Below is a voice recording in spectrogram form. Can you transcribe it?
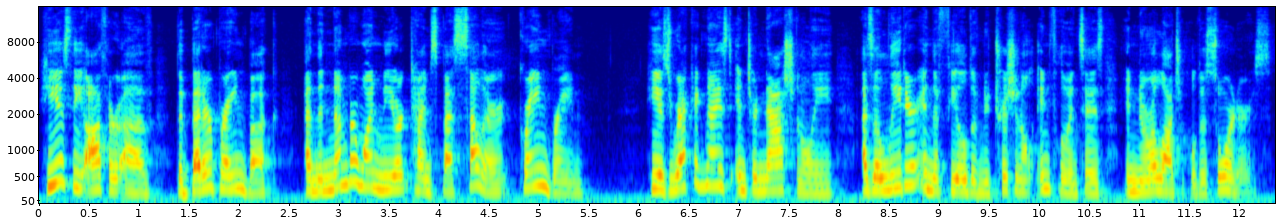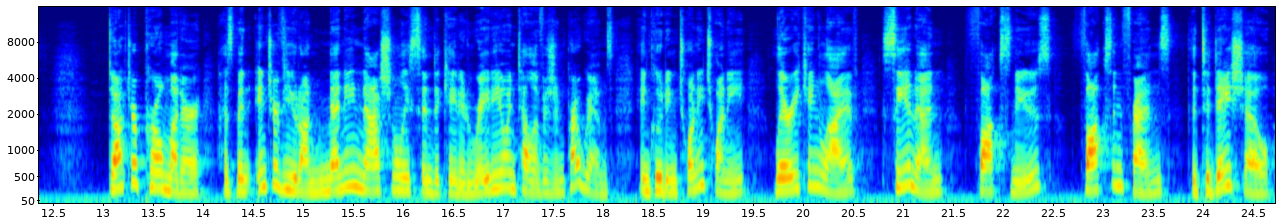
He is the author of The Better Brain Book and the number one New York Times bestseller, Grain Brain. He is recognized internationally as a leader in the field of nutritional influences in neurological disorders. Dr. Perlmutter has been interviewed on many nationally syndicated radio and television programs, including 2020, Larry King Live, CNN, Fox News, Fox and Friends, The Today Show,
